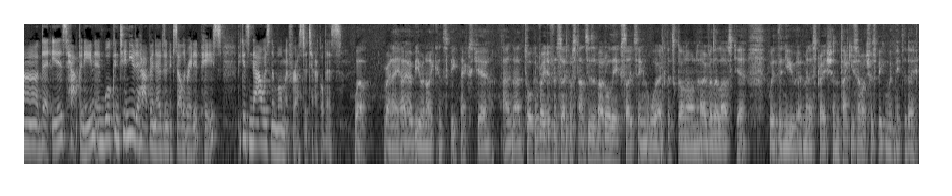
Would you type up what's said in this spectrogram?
uh, that is happening and will continue to happen at an accelerated pace because now is the moment for us to tackle this. Well, Renee, I hope you and I can speak next year and, and talk in very different circumstances about all the exciting work that's gone on over the last year with the new administration. Thank you so much for speaking with me today.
